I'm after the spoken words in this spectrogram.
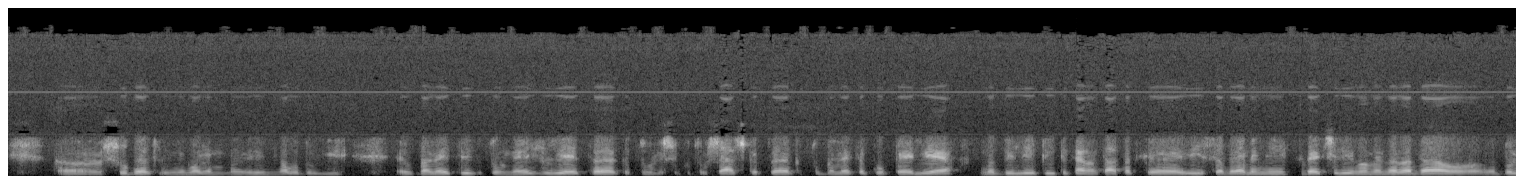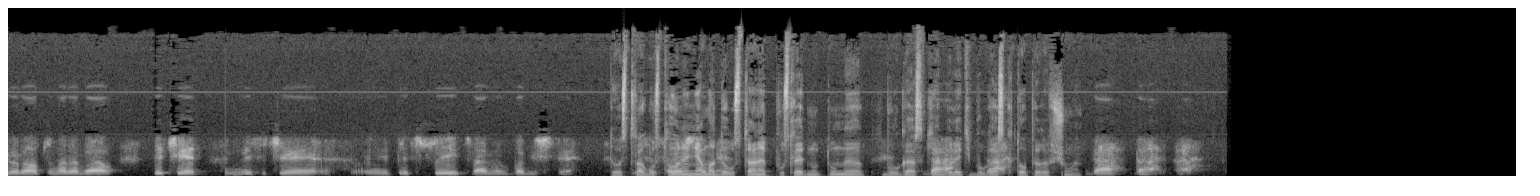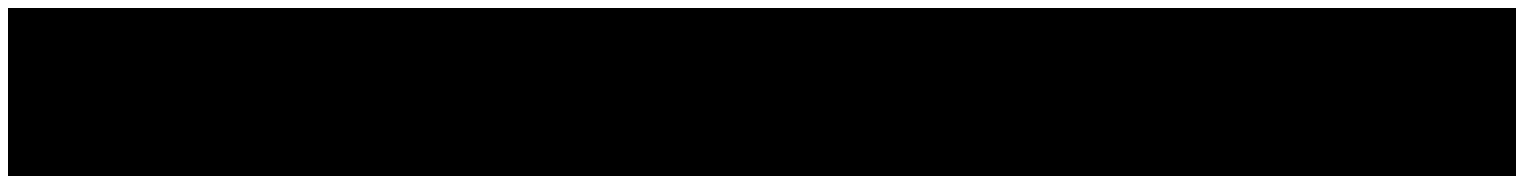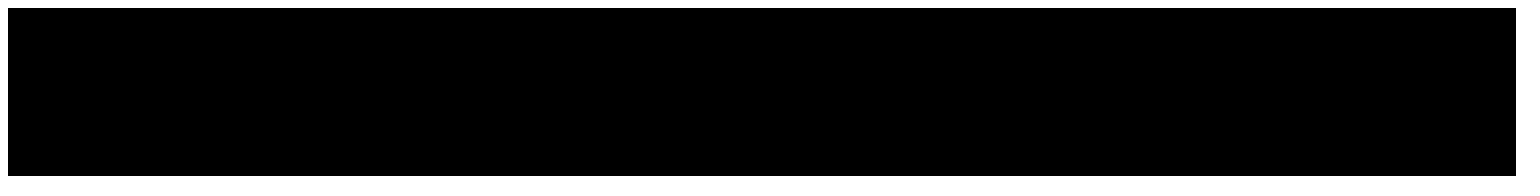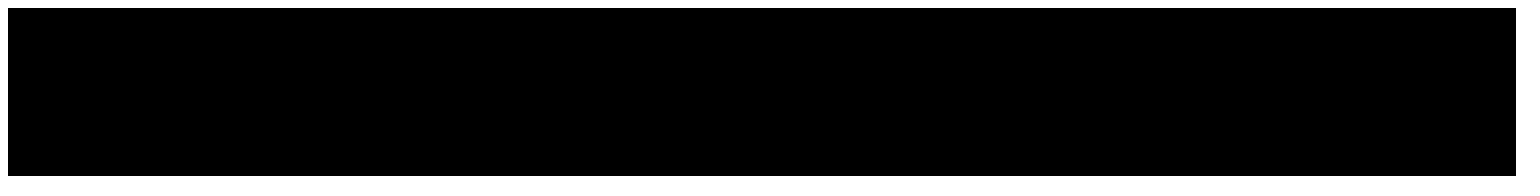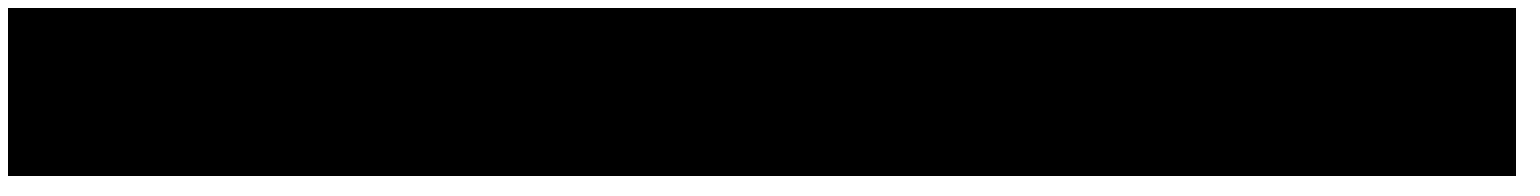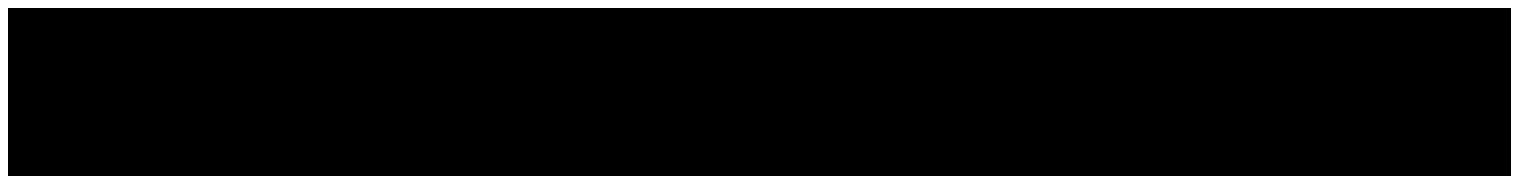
Шуберт, ние можем и много други е, балети, като не Жулиета, като Лешекотрошачката, като балета Копелия на Белип и така нататък. Е, и съвремени вечери имаме на Рабел, на болерото на Рабел. Тъй, че мисля, че ни предстои това в бъдеще. Тоест това гостуване няма да остане последното на българския да, балет и българската да, опера в Шумен. Да,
